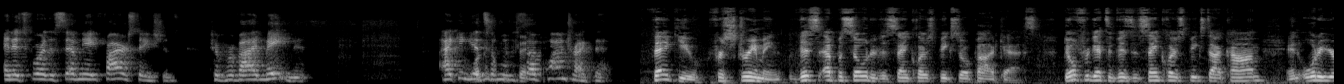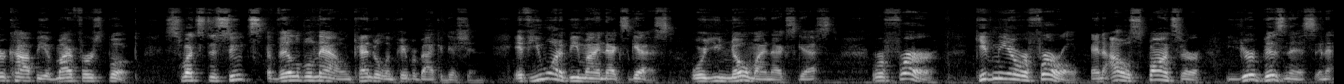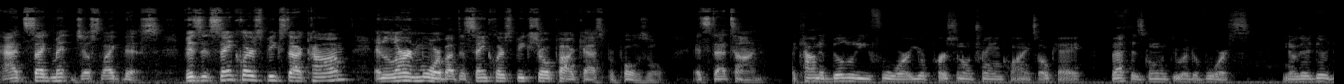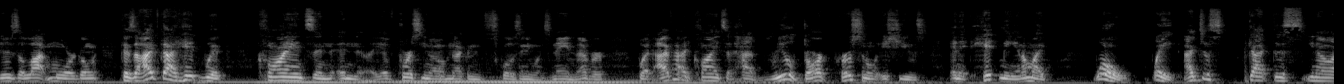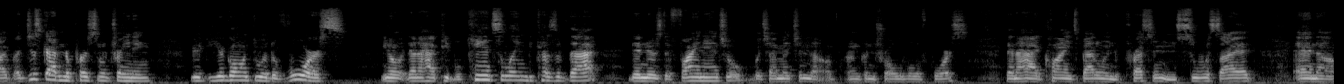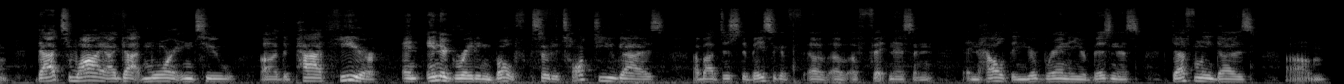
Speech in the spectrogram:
And it's for the 78 fire stations to provide maintenance. I can get someone to subcontract that. Thank you for streaming this episode of the St. Clair Speaks Show podcast. Don't forget to visit stclairspeaks.com and order your copy of my first book, Sweats to Suits, available now in Kindle and paperback edition. If you want to be my next guest, or you know my next guest, refer. Give me a referral, and I will sponsor your business in an ad segment just like this. Visit stclairspeaks.com and learn more about the St. Clair Speaks Show podcast proposal. It's that time. Accountability for your personal training clients. Okay, Beth is going through a divorce. You know, there, there there's a lot more going because I've got hit with clients and and of course, you know, I'm not going to disclose anyone's name ever, but I've had clients that had real dark personal issues and it hit me and I'm like, whoa, wait, I just got this, you know, I, I just got into personal training. You're, you're going through a divorce, you know, then I have people canceling because of that. Then there's the financial, which I mentioned, the uncontrollable, of course. Then I had clients battling depression and suicide. And um, that's why I got more into uh, the path here and integrating both. So to talk to you guys about just the basic of, of, of fitness and, and health and your brand and your business definitely does um,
